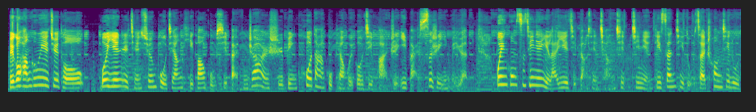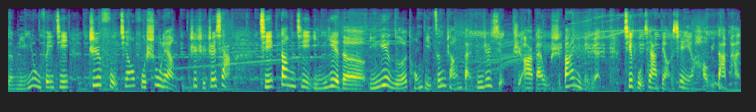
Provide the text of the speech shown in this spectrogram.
美国航空业巨头波音日前宣布将提高股息百分之二十，并扩大股票回购计划至一百四十亿美元。波音公司今年以来业绩表现强劲，今年第三季度在创纪录的民用飞机支付交付数量支持之下，其当季营业的营业额同比增长百分之九至二百五十八亿美元，其股价表现也好于大盘。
